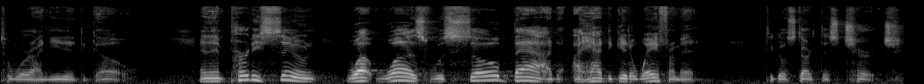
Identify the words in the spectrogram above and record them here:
to where I needed to go. And then pretty soon, what was was so bad, I had to get away from it to go start this church.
